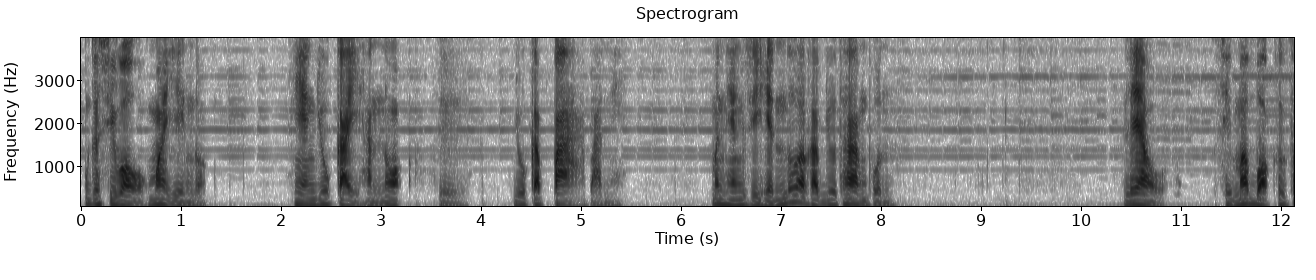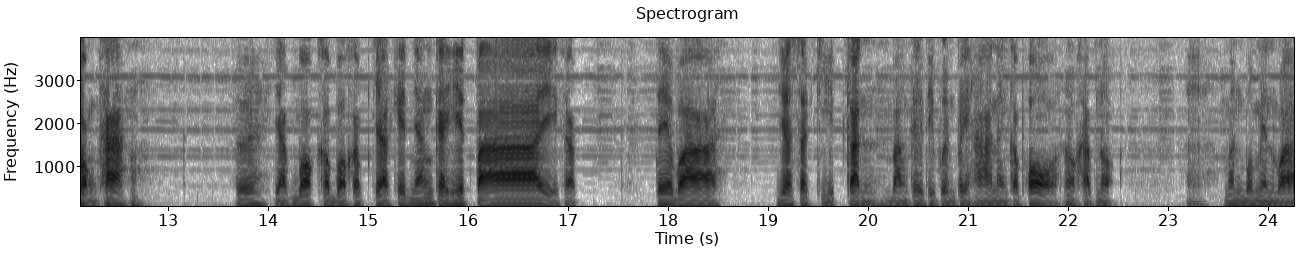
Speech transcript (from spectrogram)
มันก็สิว้าออกมาเองดอกแฮงอยู่ใกล้หันเนาะเอออยู่กับป่าบ้านนี้ มันแหงสิเห็นตัวครับอยู่ทางพุ่นแล้วสิมาบอกทุกสองทาง เอออยากบอกก็บอกครับอยากเฮ็ดยังก็เฮ็ดไปครับ แต่ว่า อย่าสะกีดกันบางเทื่อที่เพิ่นไปหานั่นก็พ่อเนาะครับเนาะมันบ่แม่นว่า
